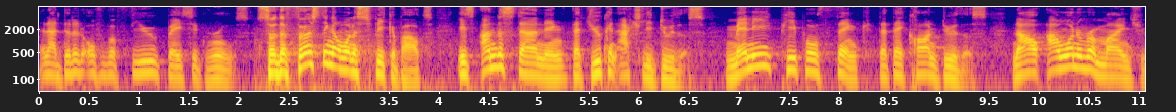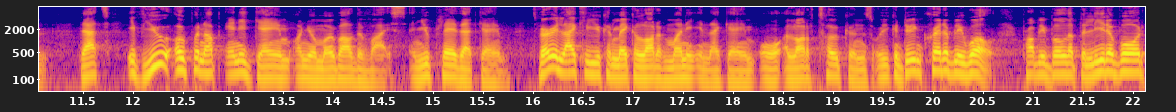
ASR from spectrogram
And I did it off of a few basic rules. So the first thing I want to speak about is understanding that you can actually do this. Many people think that they can't do this. Now, I want to remind you that if you open up any game on your mobile device and you play that game, very likely you can make a lot of money in that game or a lot of tokens or you can do incredibly well. Probably build up the leaderboard.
